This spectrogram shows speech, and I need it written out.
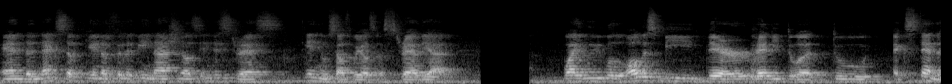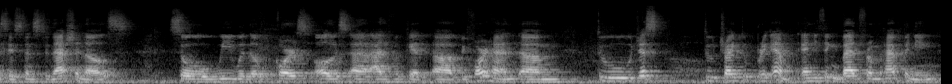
and the next of kin of Philippine nationals in distress in New South Wales, Australia while we will always be there ready to, uh, to extend assistance to nationals, so we would of course always uh, advocate uh, beforehand um, to just to try to preempt anything bad from happening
